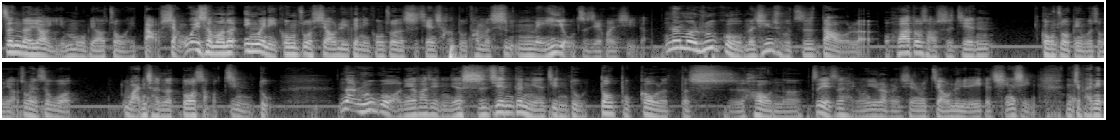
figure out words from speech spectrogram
真的要以目标作为导向。为什么呢？因为你工作效率跟你工作的时间长度，他们是没有直接关系的。那么，如果我们清楚知道了我花多少时间工作并不重要，重点是我完成了多少进度。那如果你会发现你的时间跟你的进度都不够了的时候呢，这也是很容易让人陷入焦虑的一个情形。你就判定，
